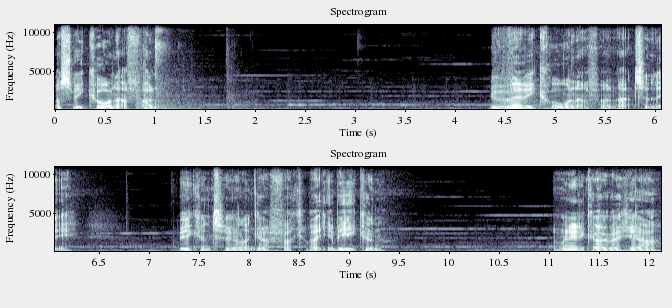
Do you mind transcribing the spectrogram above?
must be cool on that front. Very cool on that front, actually. Beacon 2, I don't give a fuck about your beacon. We need to go over here.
